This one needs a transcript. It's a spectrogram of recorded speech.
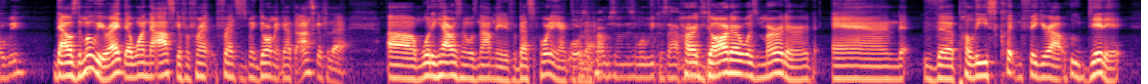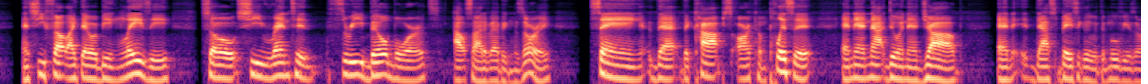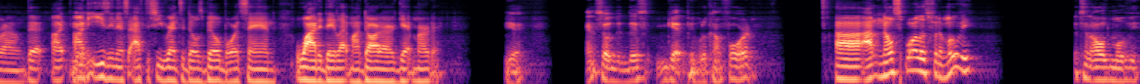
That was the movie, right? That won the Oscar for Fran- Frances McDormand. Got the Oscar for that. Um, Woody Harrelson was nominated for Best Supporting Actor What was for the premise of this movie? Because Her seen it. daughter was murdered, and the police couldn't figure out who did it, and she felt like they were being lazy, so she rented three billboards outside of Ebbing, Missouri, saying that the cops are complicit and they're not doing their job. And it, that's basically what the movie is around the un- Yeah. uneasiness after she rented those billboards saying, Why did they let my daughter get murdered? Yeah. And so did this get people to come forward? Uh, I don't know spoilers for the movie. It's an old movie.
